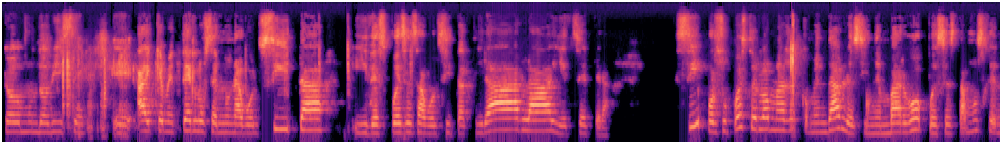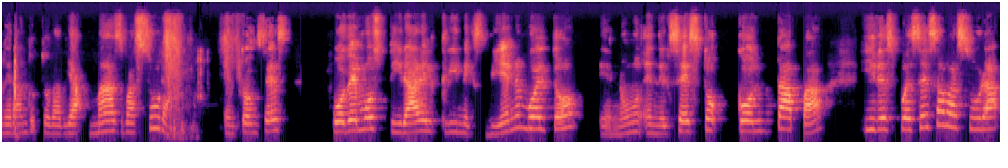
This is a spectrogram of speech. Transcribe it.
Todo el mundo dice, eh, hay que meterlos en una bolsita y después esa bolsita tirarla y etcétera. Sí, por supuesto es lo más recomendable, sin embargo, pues estamos generando todavía más basura. Entonces, podemos tirar el Kleenex bien envuelto en, en el cesto con tapa y después esa basura,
